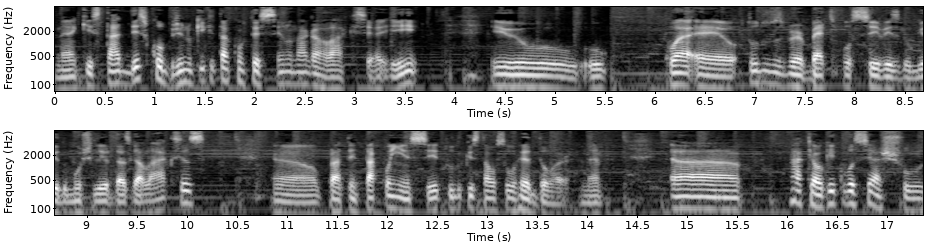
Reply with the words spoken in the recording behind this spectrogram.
né? Que está descobrindo o que está acontecendo na galáxia e, e o, o é, todos os verbetes possíveis do Guia do Mochileiro das Galáxias uh, é, para tentar conhecer tudo que está ao seu redor, né? Uh, Raquel, o que, que você achou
